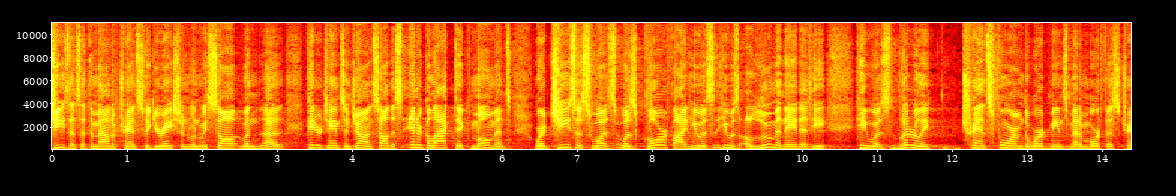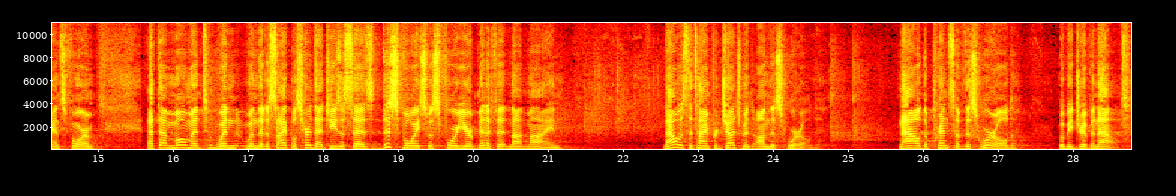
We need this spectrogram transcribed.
Jesus at the Mount of Transfiguration, when we saw, when uh, Peter, James, and John saw this intergalactic moment where Jesus was, was glorified, he was, he was illuminated, he, he was literally transformed. The word means metamorphosis, transform. At that moment, when, when the disciples heard that, Jesus says, this voice was for your benefit, not mine. Now is the time for judgment on this world. Now the prince of this world will be driven out.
